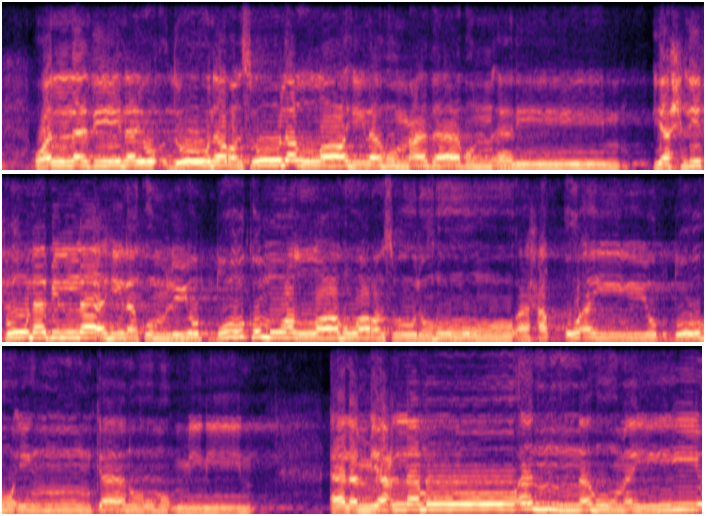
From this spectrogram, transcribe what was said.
والذين يؤذون رسول الله لهم عذاب أليم. يحلفون بالله لكم ليرضوكم والله ورسوله أحق أن يرضوه إن كانوا مؤمنين. ألم يعلموا أنه من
